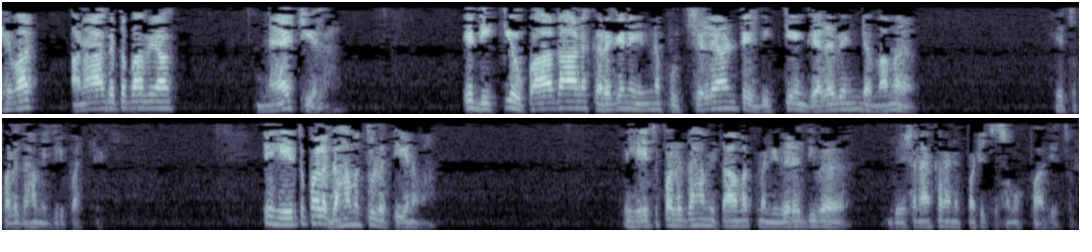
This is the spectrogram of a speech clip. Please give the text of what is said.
හෙවත් අනාගත භවයක් නැහැ කියලා. ඒ දික්තිය උපාදාන කරගෙන ඉන්න පුච්චලයන්ට ඒ දික්තියෙන් ගැලවෙන්න මම හේතුඵල ධම ඉදිරිපත් ඒ හේතුඵල ධම තුල තියෙනවා. ඒ හේතුඵල ධම ඊටාත්ම නිවැරදිව දේශනා කරන්නේ පටිච්ච සමුප්පාදය තුල.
